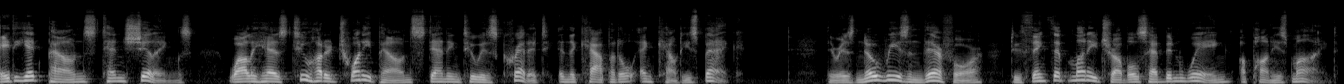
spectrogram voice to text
£88 10s, while he has £220 standing to his credit in the Capital and Counties Bank. There is no reason, therefore, to think that money troubles have been weighing upon his mind.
